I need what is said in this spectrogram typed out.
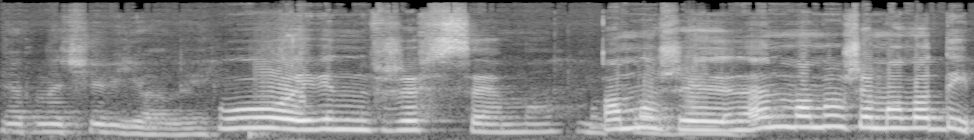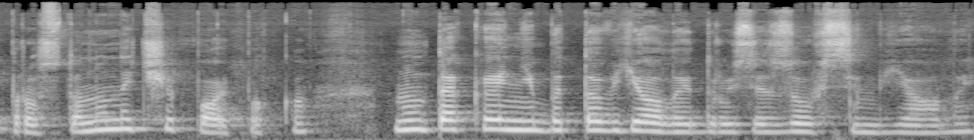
Як наче в'ялий. Ой, він вже все мав. А Ну, може, а може молодий просто, ну не чіпай поки. Ну таке нібито в'ялий, друзі, зовсім в'ялий.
